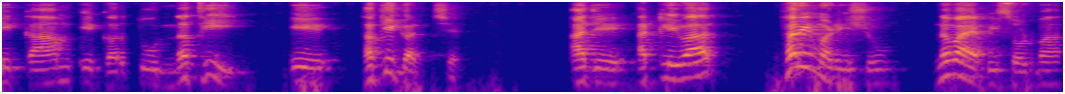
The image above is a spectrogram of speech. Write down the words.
એ કામ એ કરતું નથી, એ હકીકત છે. આજે આટલી વાત ફરી મળીશું નવા એપિસોડમાં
